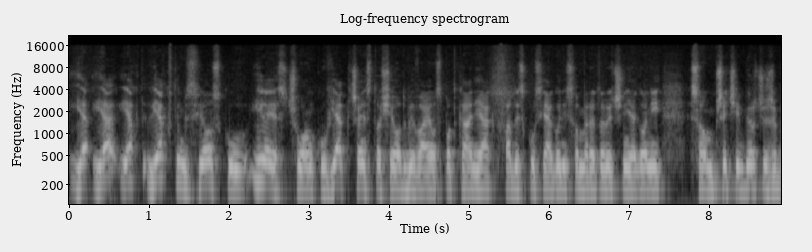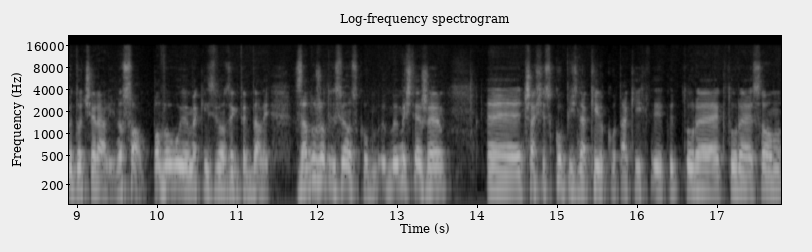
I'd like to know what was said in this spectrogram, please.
jak, jak, jak w tym związku, ile jest członków, jak często się odbywają spotkania, jak trwa dyskusja, jak oni są merytoryczni, jak oni są przedsiębiorczy, żeby docierali. No są, powołują jakiś związek i tak dalej. Za dużo tych związków. Myślę, że e, trzeba się skupić na kilku takich, e, które, które są,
